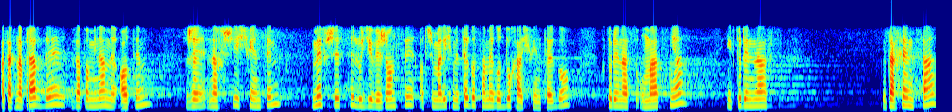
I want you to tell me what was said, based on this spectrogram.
A tak naprawdę zapominamy o tym, że na Chrzcie Świętym my wszyscy, ludzie wierzący, otrzymaliśmy tego samego Ducha Świętego, który nas umacnia i który nas zachęca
